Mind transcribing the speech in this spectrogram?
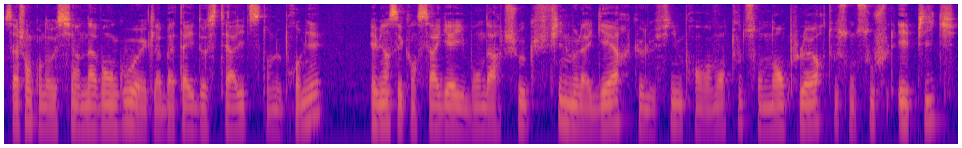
sachant qu'on a aussi un avant-goût avec la bataille d'Austerlitz dans le premier. Eh bien, c'est quand Sergei Bondarchuk filme la guerre que le film prend vraiment toute son ampleur, tout son souffle épique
